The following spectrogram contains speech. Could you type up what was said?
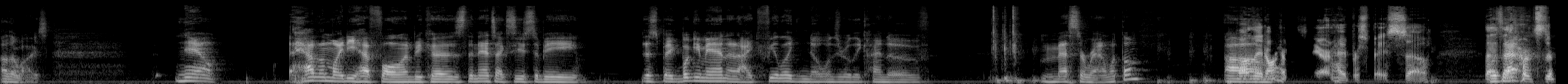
Otherwise, now how the mighty have fallen because the Nantex used to be this big boogeyman, and I feel like no one's really kind of messed around with them. Well, um, they don't have snare in hyperspace, so that, that? that, hurts them.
